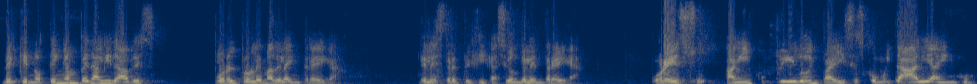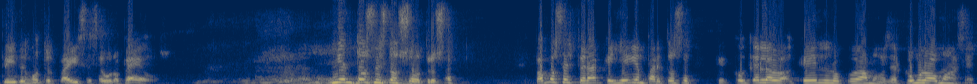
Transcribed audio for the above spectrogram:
de que no tengan penalidades por el problema de la entrega, de la estratificación de la entrega. Por eso han incumplido en países como Italia, han incumplido en otros países europeos. Y entonces nosotros aquí vamos a esperar que lleguen para entonces, ¿qué, lo, es lo que vamos a hacer? ¿Cómo lo vamos a hacer?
